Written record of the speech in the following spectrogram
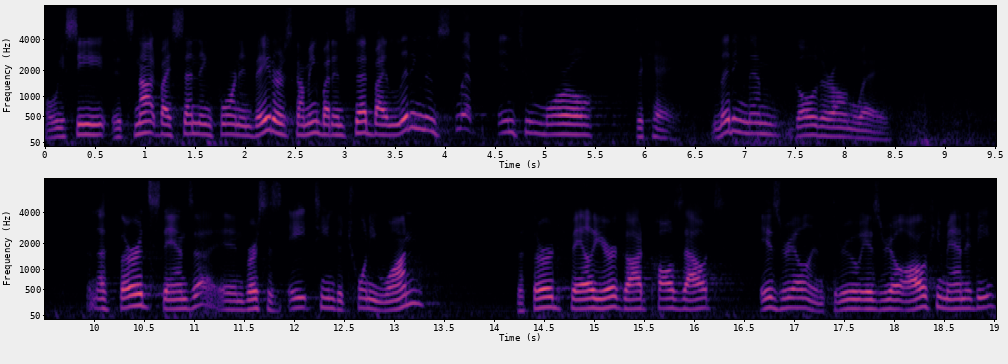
Well, we see it's not by sending foreign invaders coming, but instead by letting them slip into moral decay, letting them go their own way. And the third stanza in verses 18 to 21, the third failure, God calls out Israel and through Israel, all of humanity,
